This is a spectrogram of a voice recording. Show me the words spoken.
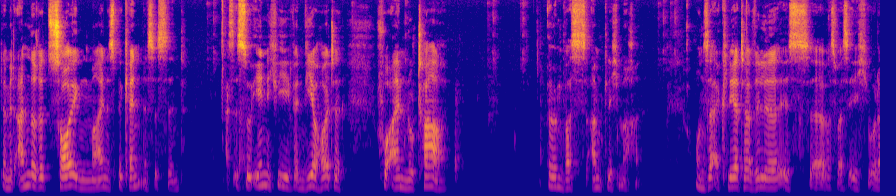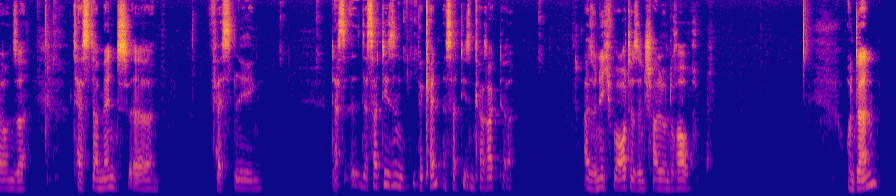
damit andere Zeugen meines Bekenntnisses sind. Das ist so ähnlich wie wenn wir heute vor einem Notar irgendwas amtlich machen. Unser erklärter Wille ist, äh, was weiß ich, oder unser Testament äh, festlegen. Das, das hat diesen Bekenntnis, hat diesen Charakter. Also nicht Worte sind Schall und Rauch. Und dann,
